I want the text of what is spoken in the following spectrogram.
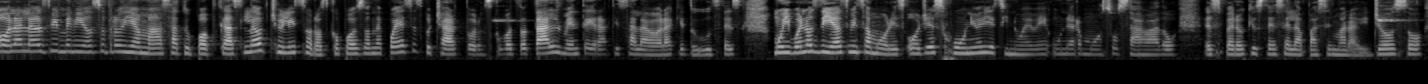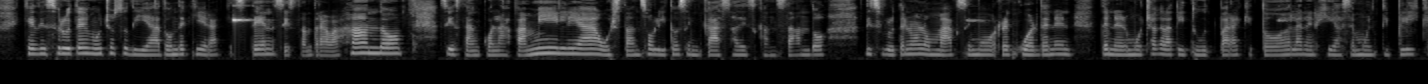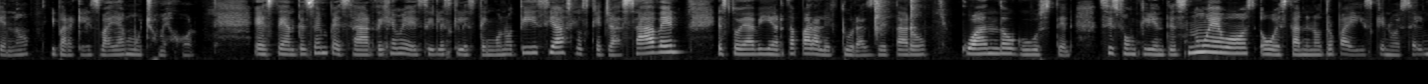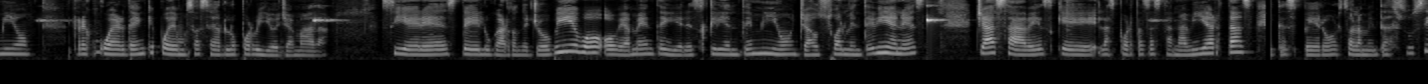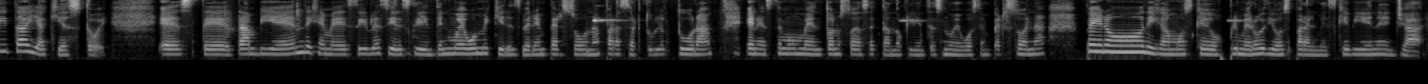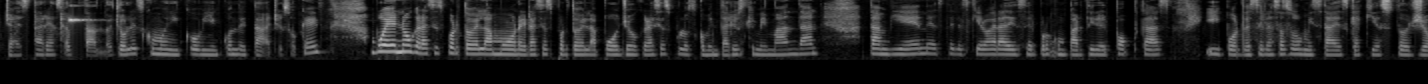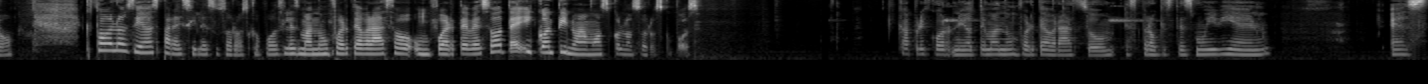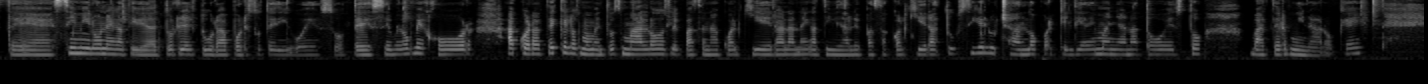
Hola, los bienvenidos otro día más a tu podcast Love Chulis Horóscopos, donde puedes escuchar tu horóscopo totalmente gratis a la hora que tú gustes. Muy buenos días, mis amores. Hoy es junio 19, un hermoso sábado. Espero que ustedes se la pasen maravilloso, que disfruten mucho su día donde quiera que estén, si están trabajando, si están con la familia o están solitos en casa descansando. Disfrútenlo a lo máximo. Recuerden en tener mucha gratitud para que toda la energía se multiplique, ¿no? Y para que les vaya mucho mejor. Este, antes de empezar, déjenme decirles que les tengo noticias, los que ya saben, estoy abierta para lecturas de tarot cuando gusten. Si son clientes nuevos o están en otro país que no es el mío, recuerden que podemos hacerlo por videollamada. Si eres del lugar donde yo vivo, obviamente, y eres cliente mío, ya usualmente vienes, ya sabes que las puertas están abiertas. Te espero solamente a su cita y aquí estoy. Este, también déjeme decirles, si eres cliente nuevo y me quieres ver en persona para hacer tu lectura, en este momento no estoy aceptando clientes nuevos en persona, pero digamos que oh, primero Dios para el mes que viene ya, ya estaré aceptando. Yo les comunico bien con detalles, ¿ok? Bueno, gracias por todo el amor gracias por todo el apoyo, gracias por los comentarios que me mandan. También este, les quiero agradecer por compartir el podcast y por decirles a sus amistades que aquí estoy yo todos los días para decirles sus horóscopos. Les mando un fuerte abrazo, un fuerte besote y continuamos con los horóscopos. Capricornio, te mando un fuerte abrazo. Espero que estés muy bien. Este, sí miro negatividad en tu lectura, por eso te digo eso. Te deseo lo mejor. Acuérdate que los momentos malos le pasan a cualquiera, la negatividad le pasa a cualquiera. Tú sigue luchando porque el día de mañana todo esto va a terminar, ¿ok?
